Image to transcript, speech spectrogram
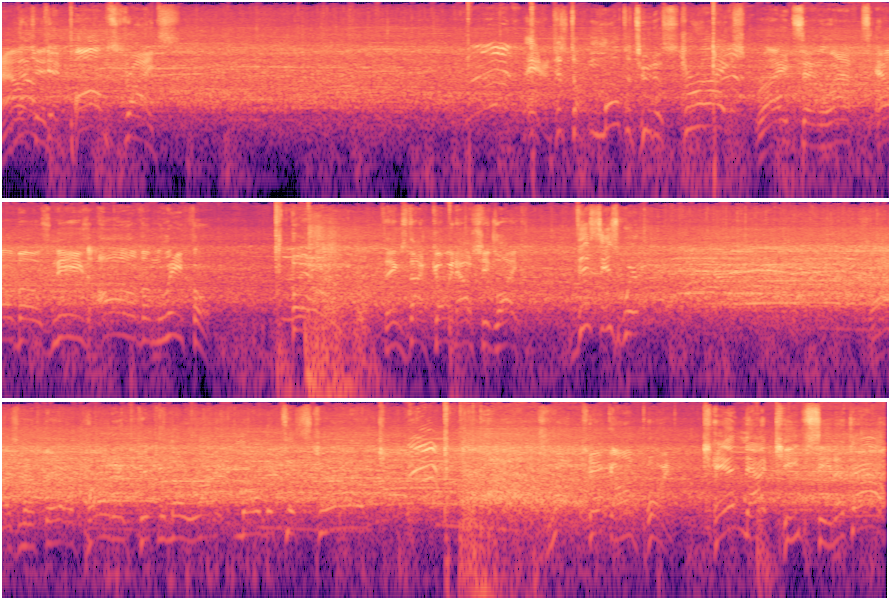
Mounted. Mounted palm strikes. Man, just a multitude of strikes. Rights and lefts, elbows, knees, all of them lethal. Boom! Things not going how she'd like. This is where... Sizing up their opponent, picking the right moment to strike. Ah! Drop kick on point. Can that keep Cena? Down.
